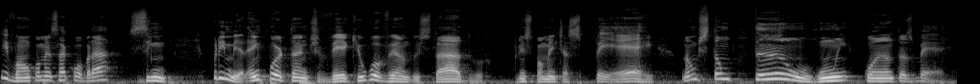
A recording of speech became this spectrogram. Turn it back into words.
E vão começar a cobrar sim. Primeiro, é importante ver que o governo do estado, principalmente as PR, não estão tão ruim quanto as BR.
